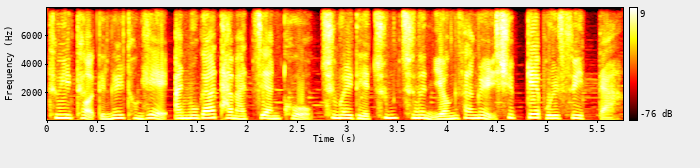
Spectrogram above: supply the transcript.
트위터 등을 통해 안무가 다 맞지 않고 춤을 대충 추는 영상을 쉽게 볼 수 있다.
